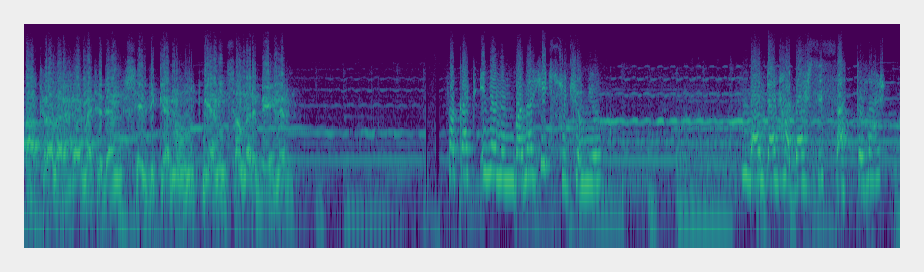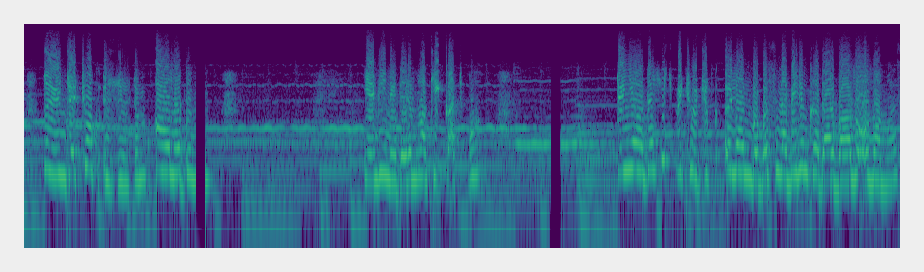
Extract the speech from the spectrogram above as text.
Hatıralara hürmet eden, sevdiklerini unutmayan insanları beğenirim. Fakat inanın bana hiç suçum yok. Benden habersiz sattılar. Duyunca çok üzüldüm, ağladım. Yemin ederim hakikat bu. Dünyada hiçbir çocuk ölen babasına benim kadar bağlı olamaz.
